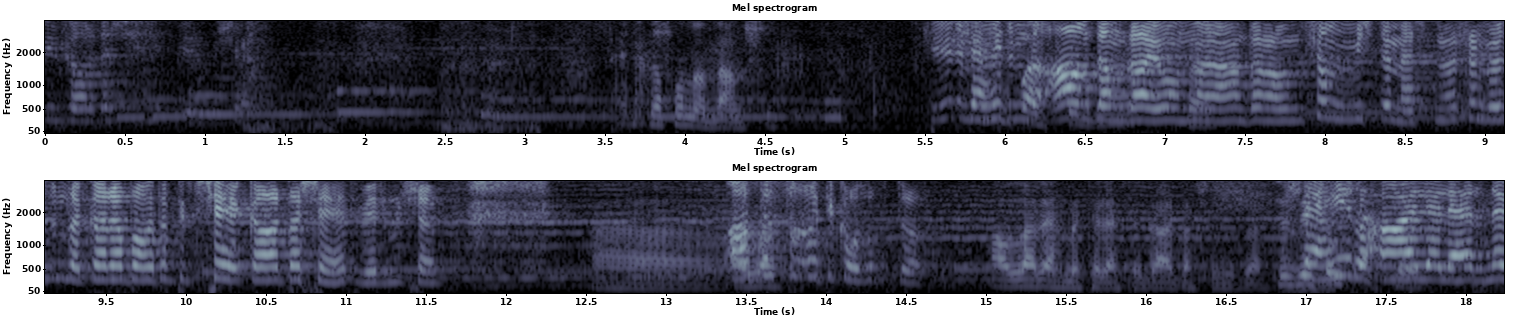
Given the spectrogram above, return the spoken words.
bir qardaş şəhid vermişəm. Mikrofonla danışın. Deyirəm, Şəhid özüm də bacısı. Ağdam rayonundan olmuşam, İmişdə məskunlaşam. Özüm də Qarabağda bir şey qardaş şəhid vermişəm. Hə, Adı Sadiq olubdu. Allah rəhmət eləsin qardaşınıza. Siz neçə Şəhid ailələrinə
